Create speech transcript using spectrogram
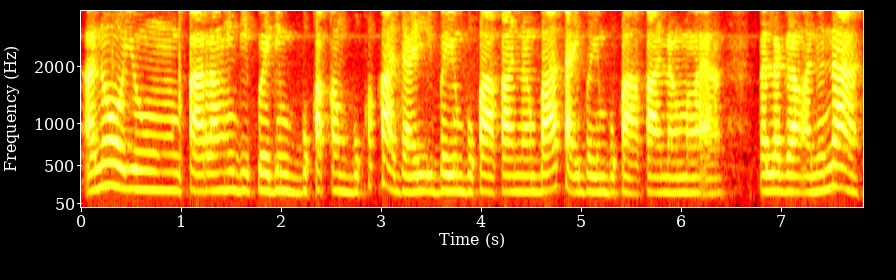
ano yung parang hindi pwedeng bukakang bukaka dahil iba yung bukaka ng bata iba yung bukaka ng mga ah, talagang ano na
